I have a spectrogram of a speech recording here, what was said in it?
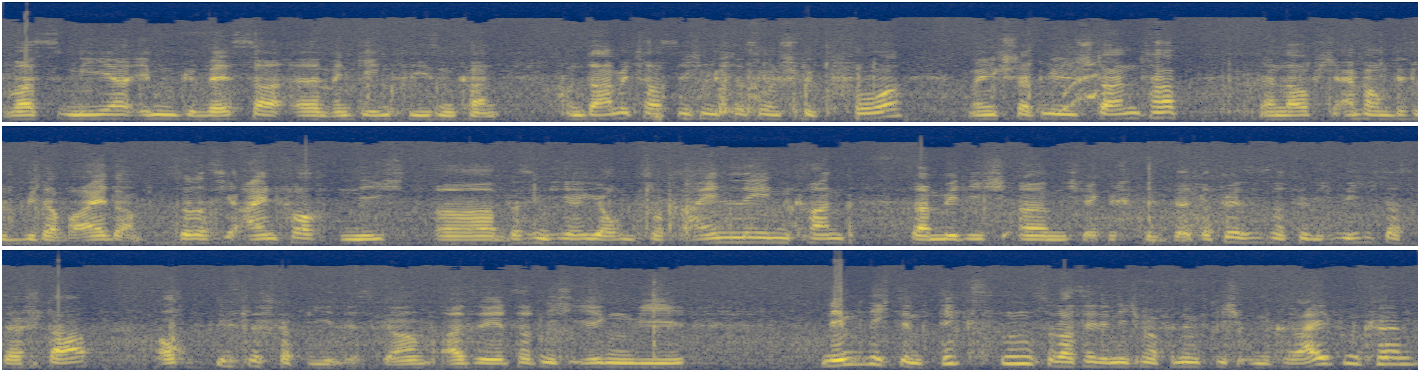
was mir im Gewässer ähm, entgegenfließen kann. Und damit taste ich mich da so ein Stück vor. Wenn ich stabilen Stand habe, dann laufe ich einfach ein bisschen wieder weiter, sodass ich einfach nicht, äh, dass ich mich hier auch ein bisschen reinlehnen kann, damit ich ähm, nicht weggespült werde. Dafür ist es natürlich wichtig, dass der Stab auch ein bisschen stabil ist. Gell? Also jetzt hat nicht irgendwie Nehmt nicht den dicksten, sodass ihr den nicht mehr vernünftig umgreifen könnt.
